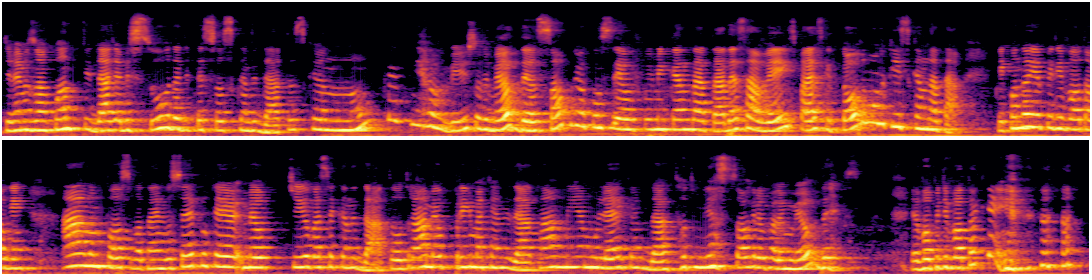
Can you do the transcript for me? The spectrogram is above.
tivemos uma quantidade absurda de pessoas candidatas que eu nunca tinha visto. Falei, meu Deus, só porque eu, consegui, eu fui me candidatar dessa vez, parece que todo mundo quis se candidatar. Porque quando eu ia pedir voto a alguém, ah, não posso votar em você porque meu tio vai ser candidato. Outro, ah, meu primo é candidato. Ah, minha mulher é candidata. Outro, minha sogra. Eu falei, meu Deus, eu vou pedir voto a quem?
